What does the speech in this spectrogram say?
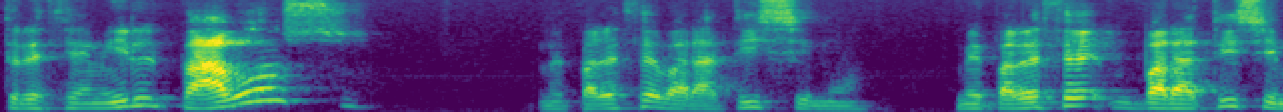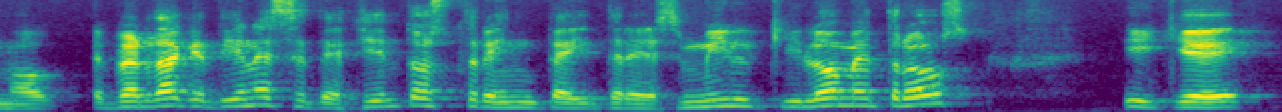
13.000 pavos. Me parece baratísimo. Me parece baratísimo. Es verdad que tiene 733.000 kilómetros y que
